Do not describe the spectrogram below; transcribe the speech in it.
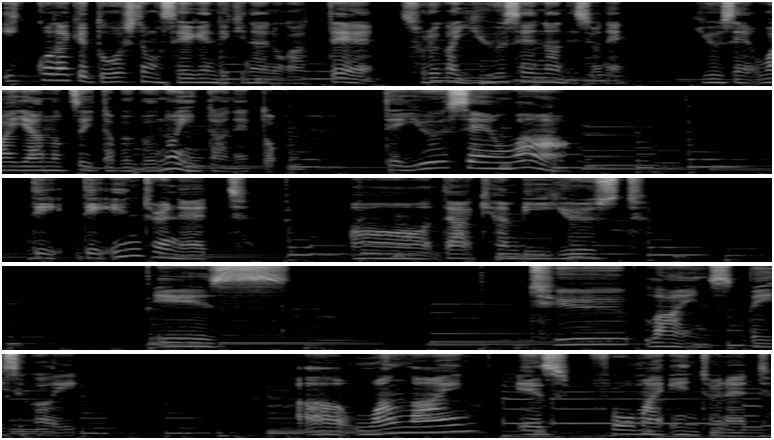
一個だけどうしても制限できないのがあって、それが有線なんですよね。有線、ワイヤーのついた部分のインターネット。で、有線は the the internet uh, that can be used is two lines basically. Uh, one line is for my internet,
